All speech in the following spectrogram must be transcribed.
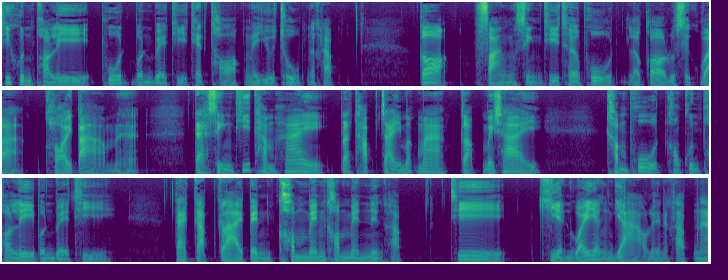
ที่คุณพอลลี่พูดบนเวที TED Talk ใน YouTube นะครับ ก็ ฟังสิ่งที่เธอพูด แล้วก็รู้สึกว่าคล้อยตามนะฮะแต่สิ่งที่ทำให้ประทับใจมากๆ กลับไม่ใช่คำพูดของคุณพอลลี่บนเวที แต่กลับกลายเป็นคอมเมนต์คอมเมนต์หนึ่งครับ ที่เขียนไว้อย่างยาวเลยนะครับใน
